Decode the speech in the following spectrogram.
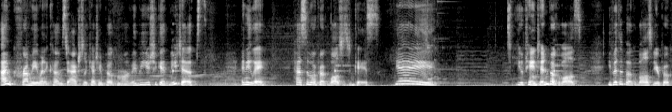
I'm crummy when it comes to actually catching Pokemon. Maybe you should give me tips. Anyway, have some more Pokeballs just in case. Yay! You obtained 10 Pokeballs. You put the Pokeballs in your, Poke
